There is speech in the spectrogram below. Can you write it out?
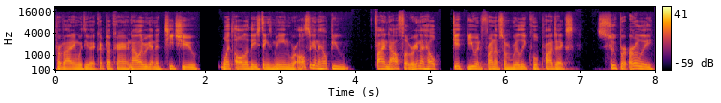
providing with you at Cryptocurrent, not only are we going to teach you what all of these things mean, we're also going to help you find alpha. We're going to help get you in front of some really cool projects super early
